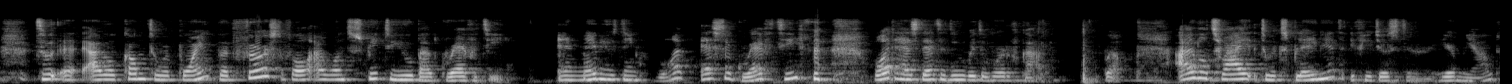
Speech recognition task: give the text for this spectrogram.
to, uh, I will come to a point, but first of all, I want to speak to you about gravity. And maybe you think, what? Esther, gravity? what has that to do with the Word of God? Well, I will try to explain it if you just uh, hear me out.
